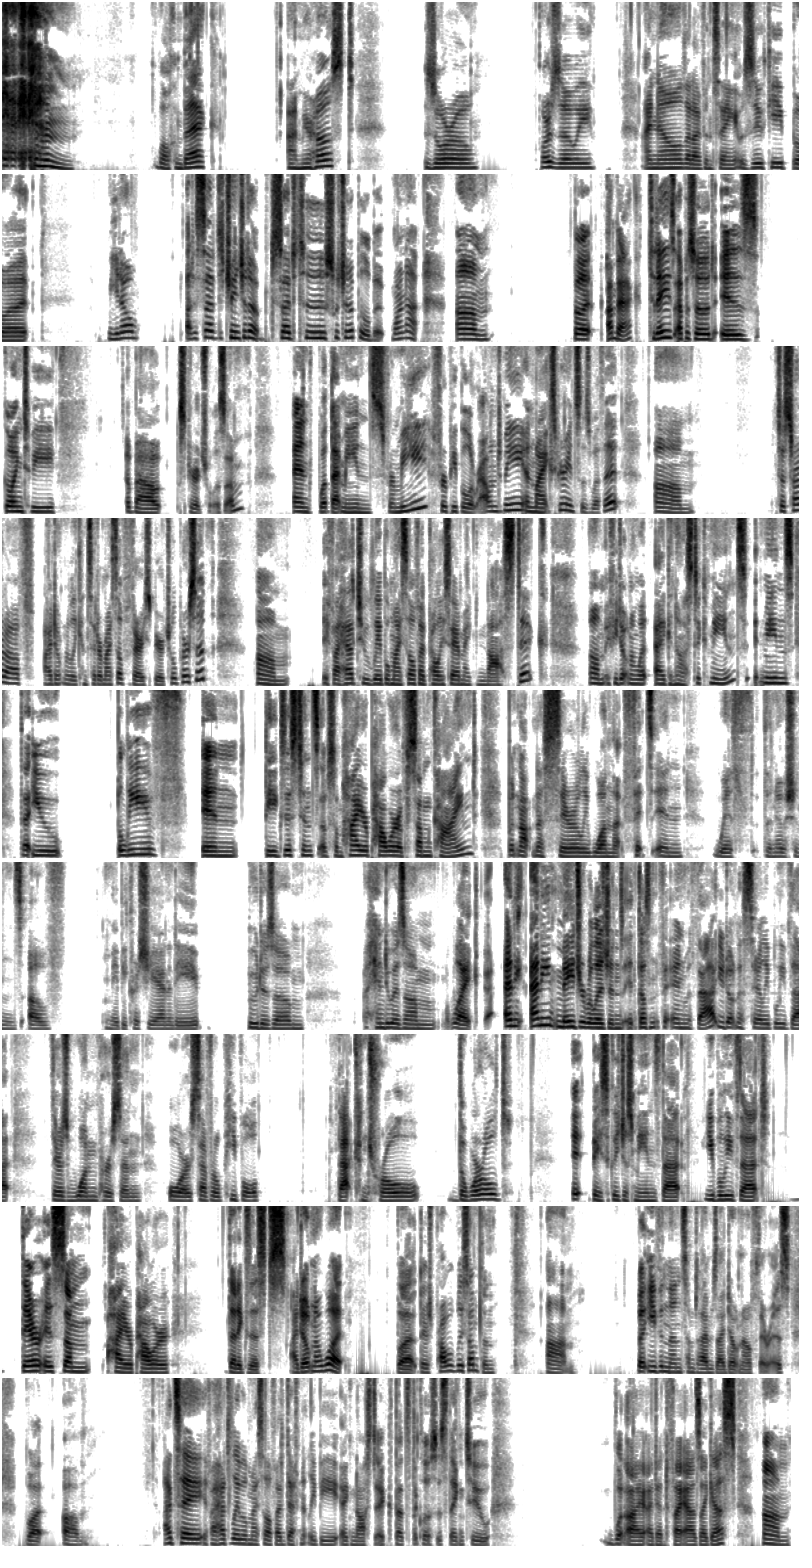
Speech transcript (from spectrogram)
Welcome back. I'm your host, Zoro, or Zoe. I know that I've been saying it was Zuki, but you know, I decided to change it up. Decided to switch it up a little bit. Why not? Um, but I'm back. Today's episode is going to be about spiritualism and what that means for me, for people around me, and my experiences with it. Um, to start off, I don't really consider myself a very spiritual person. Um, if I had to label myself, I'd probably say I'm agnostic. Um, if you don't know what agnostic means, it means that you believe in the existence of some higher power of some kind, but not necessarily one that fits in with the notions of maybe Christianity, Buddhism, Hinduism, like any any major religions, it doesn't fit in with that. You don't necessarily believe that there's one person or several people that control the world. It basically just means that you believe that there is some higher power that exists. I don't know what, but there's probably something. Um, but even then, sometimes I don't know if there is. But um, I'd say if I had to label myself, I'd definitely be agnostic. That's the closest thing to what I identify as, I guess. Um,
